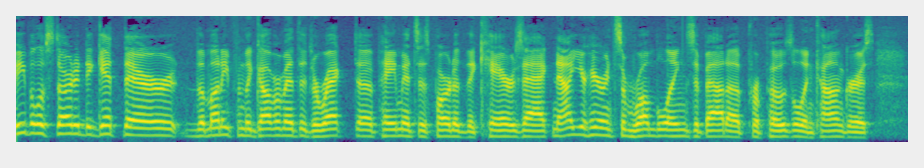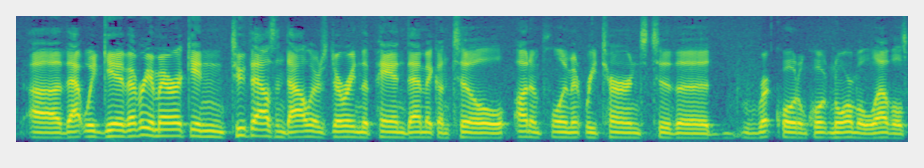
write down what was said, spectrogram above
people have started to get their the money from the government, the direct uh, payments as part of the CARES Act. Now you're hearing some rumblings about a proposal in Congress uh, that would give every American two thousand dollars during the pandemic until unemployment returns to the quote unquote normal levels.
